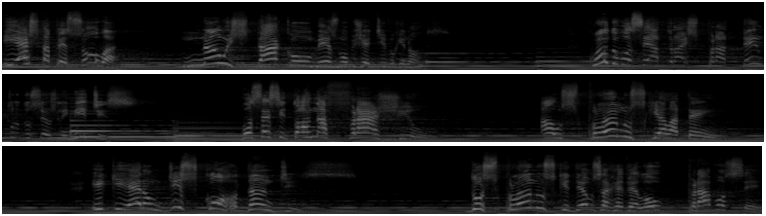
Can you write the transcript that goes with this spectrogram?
E esta pessoa não está com o mesmo objetivo que nós. Quando você a traz para dentro dos seus limites, você se torna frágil aos planos que ela tem e que eram discordantes dos planos que Deus revelou para você.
